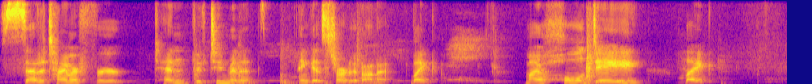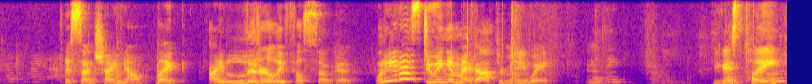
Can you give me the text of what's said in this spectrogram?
Set a timer for 10, 15 minutes and get started on it. Like my whole day, like is sunshine now. Like I literally feel so good. What are you guys doing in my bathroom anyway? Nothing. You guys playing?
